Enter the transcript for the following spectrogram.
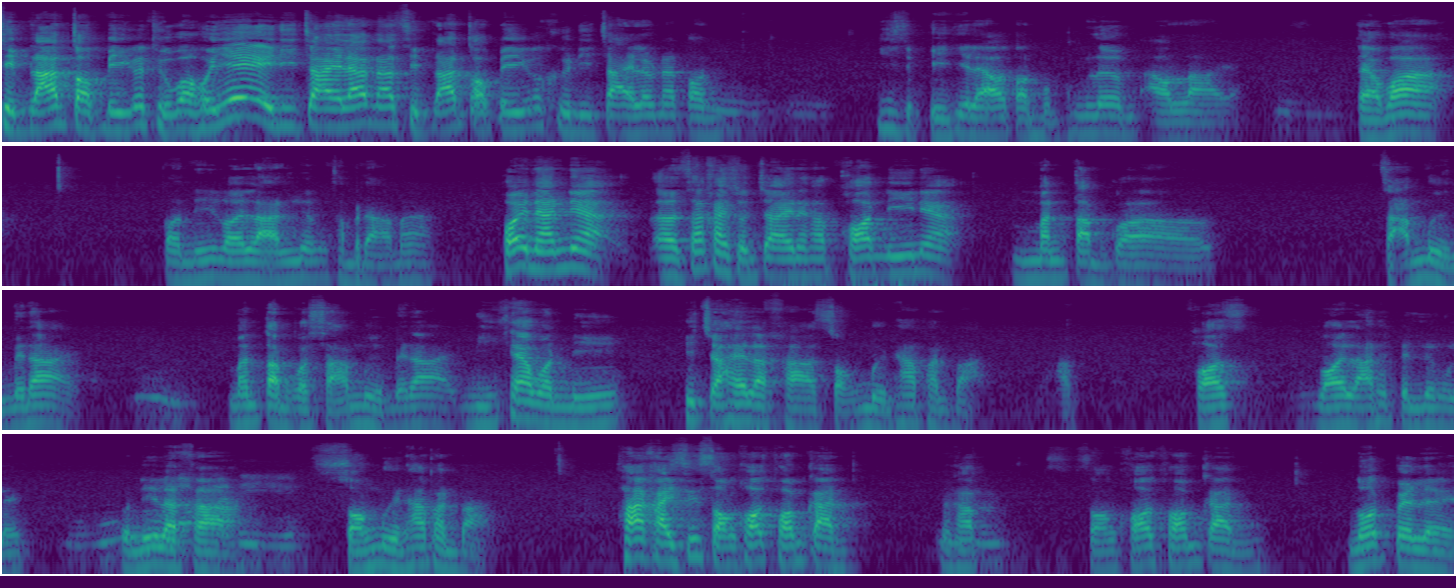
สิบล้านต่อปีก็ถือว่าเฮ้ยเย่ดีใจแล้วนะสิบล้านต่อปีก็คือดีใจแล้วนะตอนอืมอืมยี่สิบปีที่แล้วตอนผมเพิ่งเริ่มเอาไลน์อะอืมแต่ว่าตอนนี้ร้อยล้านเรื่องธรรมดามากเพ ราะฉะนั้นเนี่ยเอ่อถ้าใครสนใจนะครับคอร์สนี้เนี่ยมันต่ำกว่าสามหมื่นไม่ได้อืมมันต่ำกว่าสามหมื่นไม่ได้ มีแค่วันนี้ที่จะให้ราคาสองหมื่นห้าพันบาทนะครับคอร์สร้อยล้านให้เป็นเรื่องเล็ก วันนี้ราคาดีสองหมื่นห้าพันบาท ถ้าใครซื้อสองคอร์สพร้อมกันนะครับอืมสองคอร์สพร้อมกันลดไปเลย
